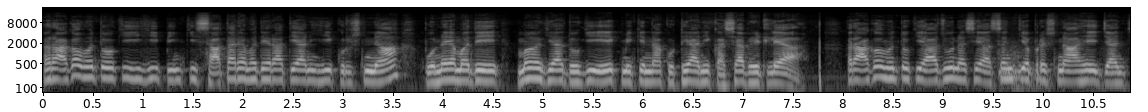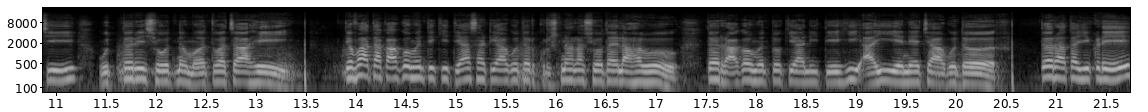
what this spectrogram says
राघव म्हणतो की ही पिंकी साताऱ्यामध्ये राहते आणि ही कृष्णा पुण्यामध्ये. मग या दोघी एकमेकींना कुठे आणि कशा भेटल्या? राघव म्हणतो की अजून असे असंख्य प्रश्न आहेत ज्यांची उत्तरे शोधणं महत्त्वाचं आहे. तेव्हा आता काको म्हणते की त्यासाठी अगोदर कृष्णाला शोधायला हवं. तर राघव म्हणतो की आणि तेही आई येण्याच्या अगोदर. तर आता इकडे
